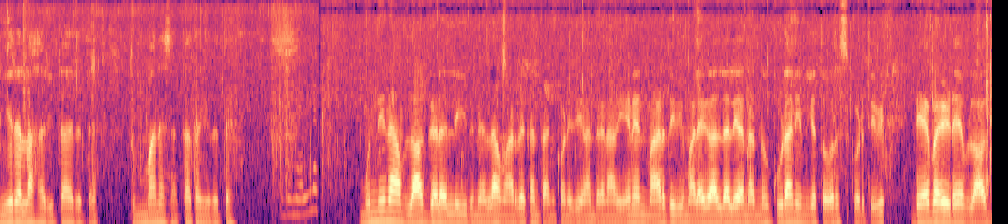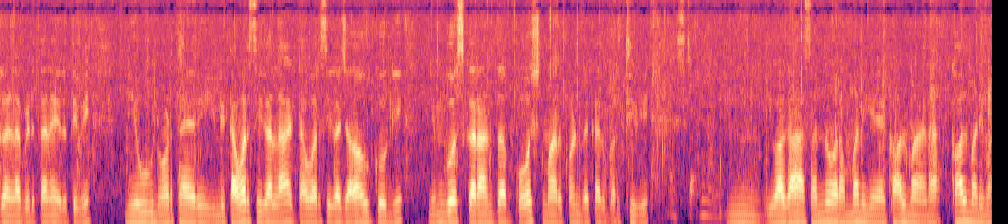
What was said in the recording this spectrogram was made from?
ನೀರೆಲ್ಲ ಹರಿತಾ ಇರುತ್ತೆ. ತುಂಬಾ ಸಖತ್ತಾಗಿರುತ್ತೆ. ಮುಂದಿನ ವ್ಲಾಗ್ಗಳಲ್ಲಿ ಇದನ್ನೆಲ್ಲ ಮಾಡ್ಬೇಕಂತ ಅನ್ಕೊಂಡಿದ್ದೀವಿ ಅಂದರೆ ನಾವು ಏನೇನು ಮಾಡ್ತೀವಿ ಮಳೆಗಾಲದಲ್ಲಿ ಅನ್ನೋದನ್ನು ಕೂಡ ನಿಮಗೆ ತೋರಿಸ್ಕೊಡ್ತೀವಿ. ಡೇ ಬೈ ಡೇ ವ್ಲಾಗ್ಗಳನ್ನ ಬಿಡ್ತಾನೆ ಇರ್ತೀವಿ. ನೀವು ನೋಡ್ತಾ ಇರಿ ಇಲ್ಲಿ ಟವರ್ ಸಿಗಲ್ಲ ಟವರ್ ಸಿಗೋ ಜಾಗಕ್ಕೆ ಹೋಗಿ ನಿಮಗೋಸ್ಕರ ಅಂತ ಪೋಸ್ಟ್ ಮಾಡ್ಕೊಂಡು ಬೇಕಾದ್ರೆ ಬರ್ತೀವಿ. ಹ್ಮ್, ಇವಾಗ ಸಣ್ಣ ಅವ್ರ ಅಮ್ಮನಿಗೆ ಕಾಲ್ ಮಾಡೋಣ. ಕಾಲ್ ಮಾಡಿಮ್ಮ.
